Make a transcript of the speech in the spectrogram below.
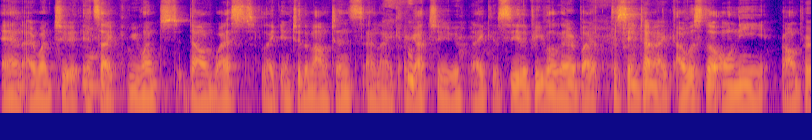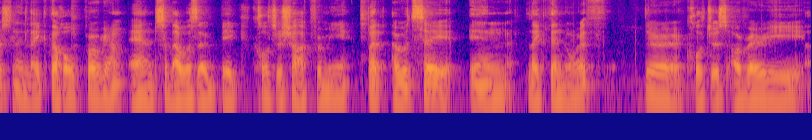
and I went to it's like we went down west like into the mountains and like I got to like see the people there, but at the same time like I was the only brown person in like the whole program, and so that was a big culture shock for me. But I would say in like the north, their cultures are very uh,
